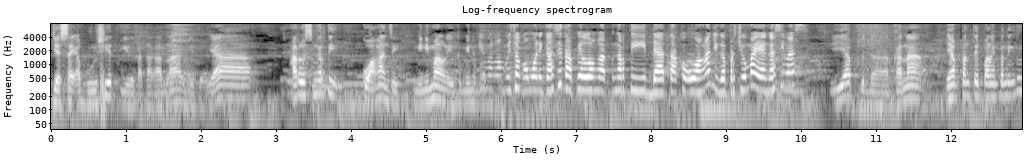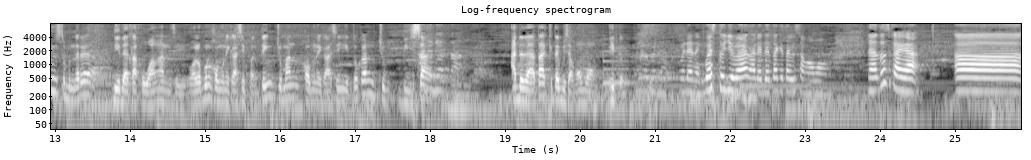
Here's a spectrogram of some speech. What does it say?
just say a bullshit gitu katakanlah gitu ya harus ngerti keuangan sih minimal itu minimal Gimana lo bisa komunikasi tapi lo nggak ngerti data keuangan juga percuma ya nggak sih mas? Iya benar karena yang penting paling penting itu sebenarnya di data keuangan sih walaupun komunikasi penting cuman komunikasi itu kan bisa data. ada data kita bisa ngomong gitu Iya benar. Benar, gue setuju banget ada data kita bisa ngomong. Nah terus kayak eh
